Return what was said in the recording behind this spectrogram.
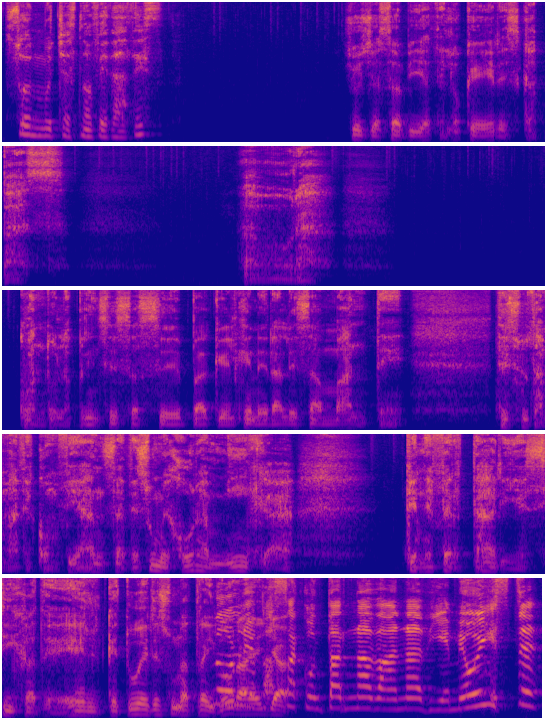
¿Son muchas novedades? Yo ya sabía de lo que eres capaz. Ahora, cuando la princesa sepa que el general es amante de su dama de confianza, de su mejor amiga, que Nefertari es hija de él, que tú eres una No traidora le a ella. vas a contar nada a nadie, ¿me oíste?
